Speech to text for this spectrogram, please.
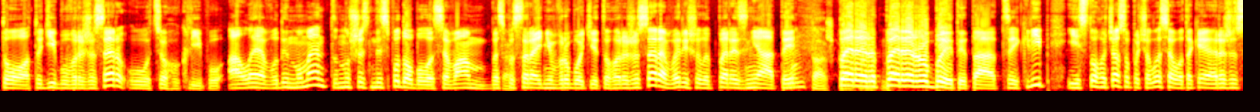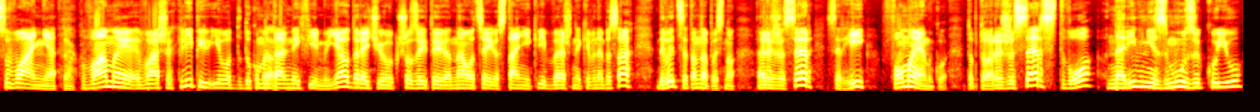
то тоді був режисер у цього кліпу. Але в один момент ну щось не сподобалося вам безпосередньо в роботі того режисера. Вирішили перезняти. Монтаж Перер, переробити та цей кліп, і з того часу почалося отаке режисування Так. вами ваших кліпів і от документальних фільмів. Я, до речі, якщо зайти на оцей останній кліп Вершники в небесах, дивитися, там написано режисер Сергій Фоменко. Тобто режисерство на рівні з музикою.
